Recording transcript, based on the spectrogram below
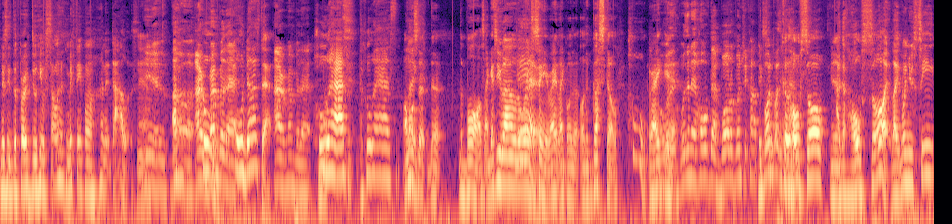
Nipsey's the first dude. He was selling his mixtape for a hundred dollars. yeah, Yeah. Uh, yo, I who- remember that. Who does that? I remember that. Who has? Who has? almost like, the, the the balls I guess you got the word to say it right like or the or the gusto who? right What yeah was it, wasn't it Hov that bought a bunch of He copies? bought it because Hov saw. Yeah. I guess Hov saw it. Like when you see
